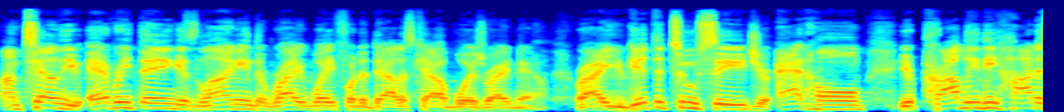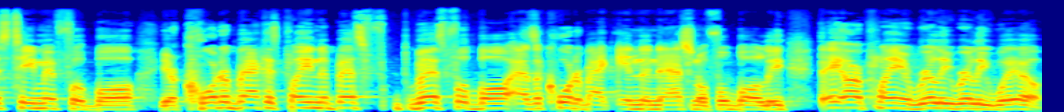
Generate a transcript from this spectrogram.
I'm telling you, everything is lining the right way for the Dallas Cowboys right now, right? You get the two seeds, you're at home, you're probably the hottest team in football. Your quarterback is playing the best best football as a quarterback in the National Football League. They are playing really, really well.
